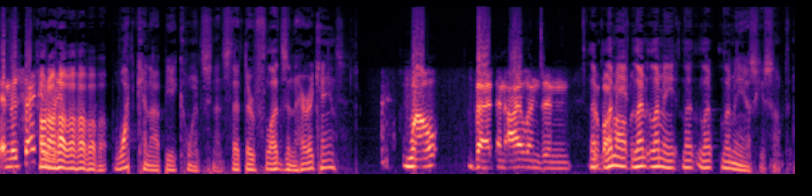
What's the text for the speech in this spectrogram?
And the second. Hold on, hold on, hold on, hold on. What cannot be a coincidence? That there are floods and hurricanes? Well, that an island in. Let, let me let, let me let, let, let me ask you something.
